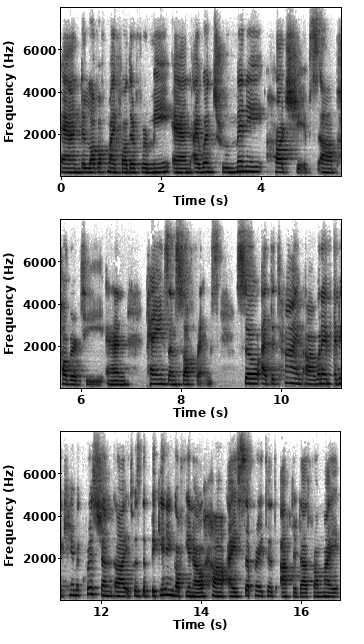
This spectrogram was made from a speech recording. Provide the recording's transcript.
and the love of my father for me. And I went through many hardships, uh, poverty, and pains and sufferings. So at the time uh, when I became a Christian, uh, it was the beginning of, you know, uh, I separated after that from my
